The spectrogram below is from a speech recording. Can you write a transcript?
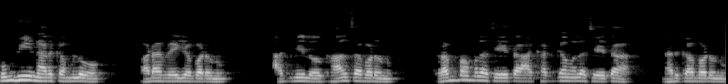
కుంభీ నరకంలో పడవేయబడును. అగ్నిలో కాల్చబడును. రంపముల చేత ఖడ్గముల చేత నరకబడును.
